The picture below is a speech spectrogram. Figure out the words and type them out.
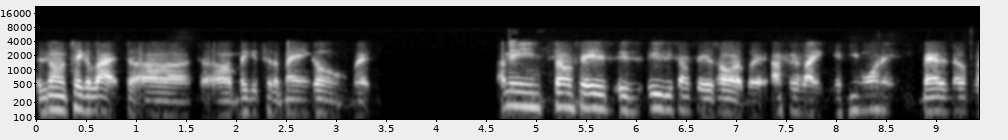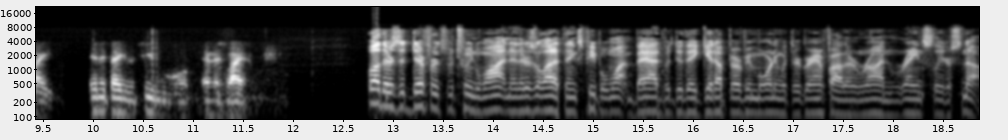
it's gonna take a lot to uh to uh, make it to the main goal. But I mean, some say it's, it's easy, some say it's hard. But I feel like if you want it bad enough, like anything's achievable in this life. Well, there's a difference between wanting and there's a lot of things people want bad, but do they get up every morning with their grandfather and run, rain, sleet, or snow?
